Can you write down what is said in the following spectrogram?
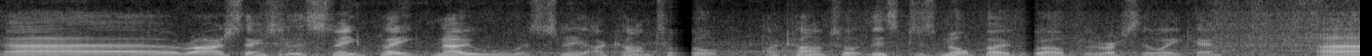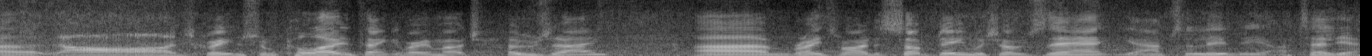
uh, Raj thanks for the sneak peek. No sneak I can't talk. I can't talk. This does not bode well for the rest of the weekend. Uh, large greetings from Cologne. Thank you very much Jose. Um, Wraith Rider Sup Dean which I was there. Yeah absolutely I tell you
